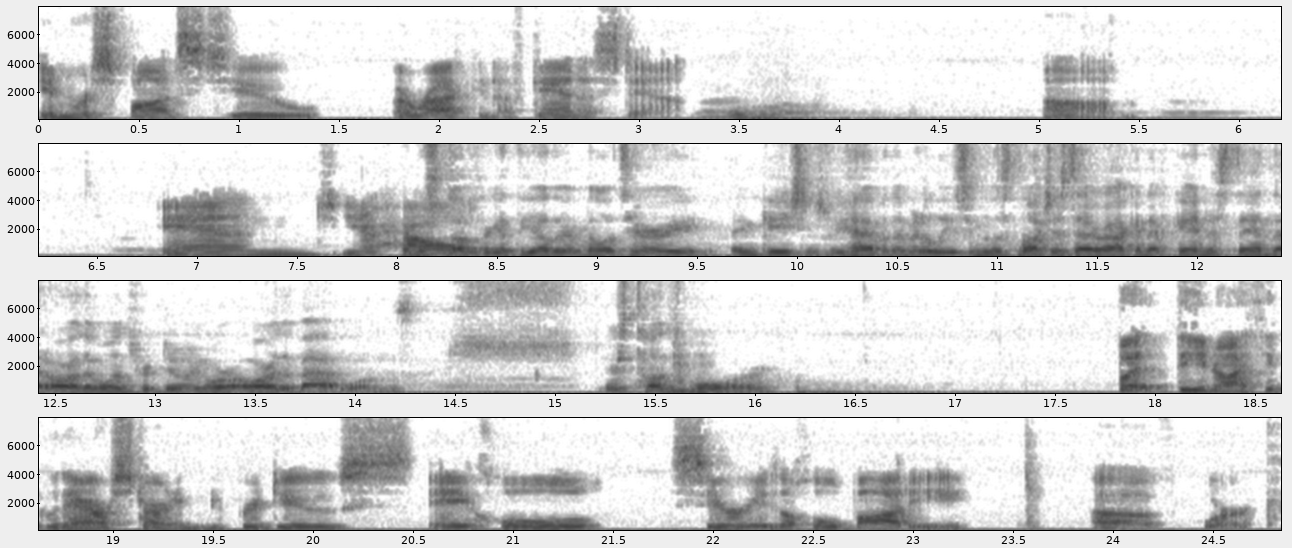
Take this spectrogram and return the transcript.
in response to Iraq and Afghanistan. Mhm. Um, and you know And let's not forget the other military engagements we have in the Middle East. I mean, it's not just Iraq and Afghanistan that are the ones we're doing, or are the bad ones. There's tons Mhm. more. but you know, I think they are starting to produce a whole series, a whole body of work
